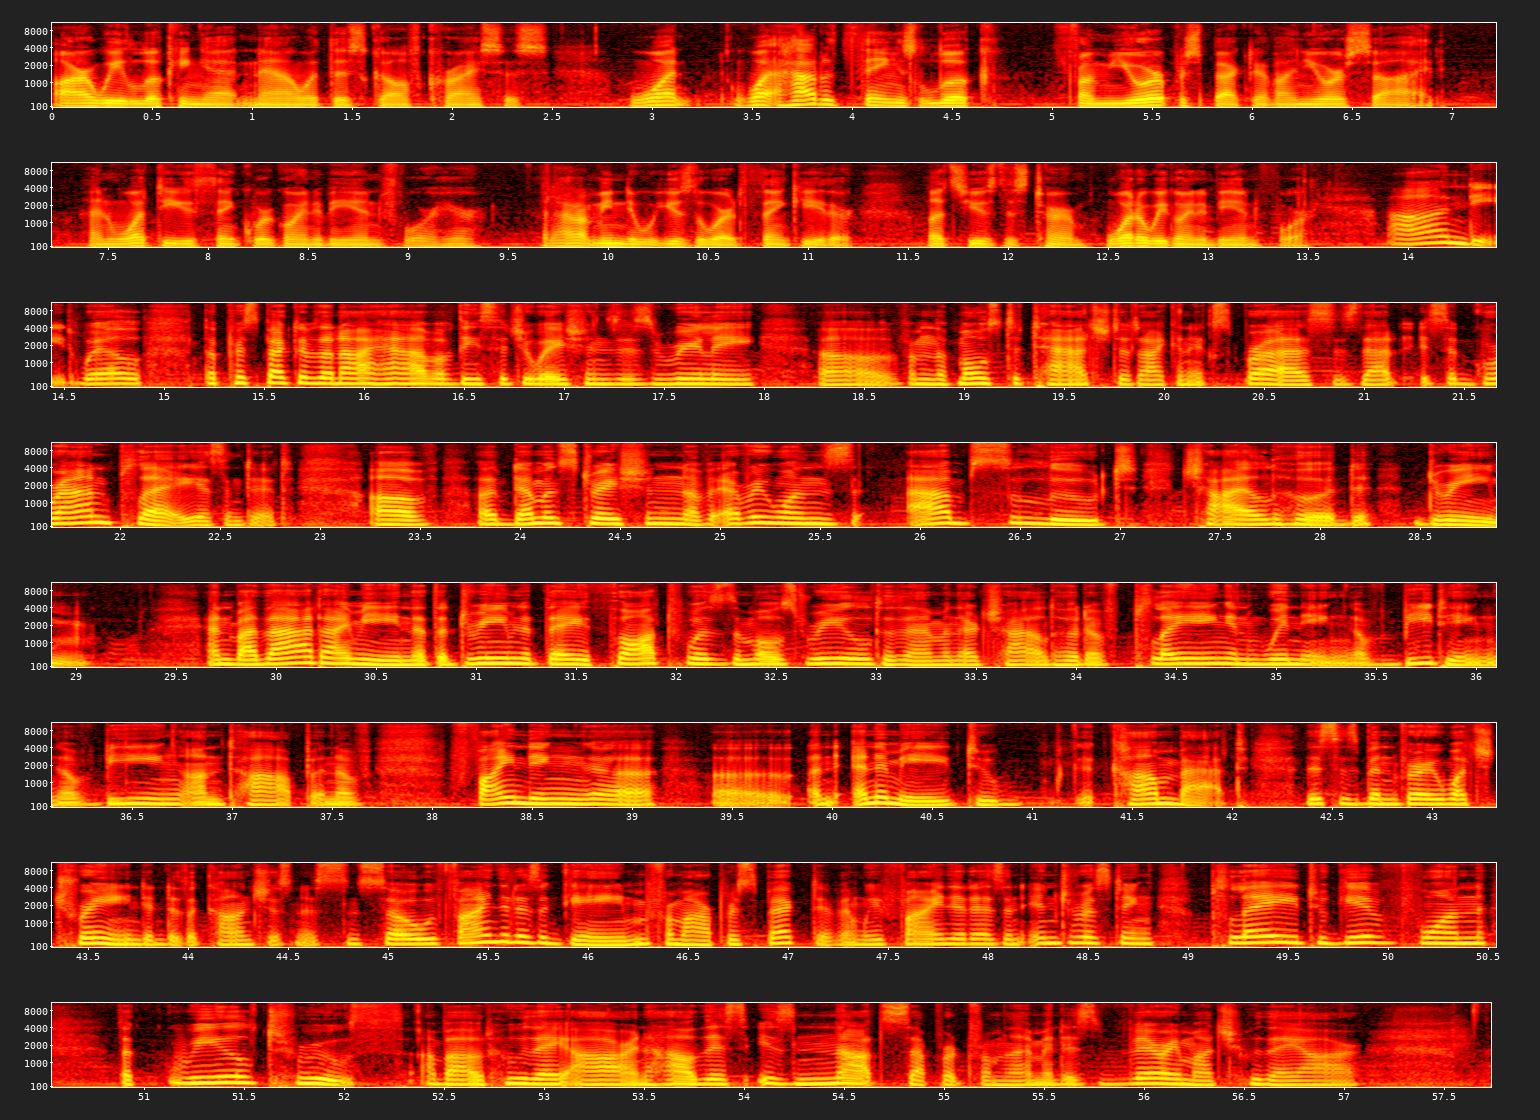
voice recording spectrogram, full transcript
are we looking at now with this Gulf crisis? What, what, how do things look from your perspective on your side? And what do you think we're going to be in for here? And I don't mean to use the word think either. Let's use this term. What are we going to be in for? Ah, indeed. Well, the perspective that I have of these situations is really, uh, from the most detached that I can express, is that it's a grand play, isn't it, of a demonstration of everyone's absolute childhood dream. And by that I mean that the dream that they thought was the most real to them in their childhood of playing and winning, of beating, of being on top, and of finding uh, uh, an enemy to combat. This has been very much trained into the consciousness. And so we find it as a game from our perspective, and we find it as an interesting play to give one the real truth about who they are and how this is not separate from them. It is very much who they are.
